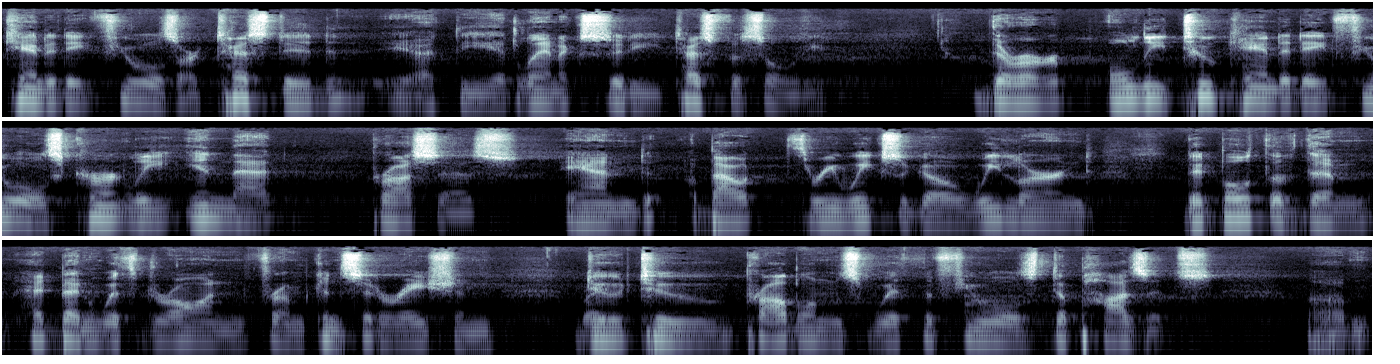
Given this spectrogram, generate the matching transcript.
candidate fuels are tested at the Atlantic City test facility. There are only two candidate fuels currently in that process. And about three weeks ago, we learned that both of them had been withdrawn from consideration right. due to problems with the fuel's deposits. Um,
